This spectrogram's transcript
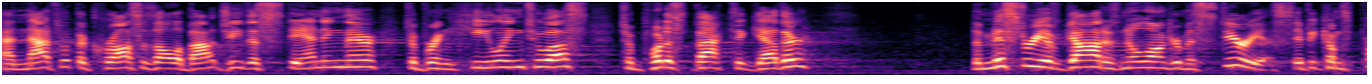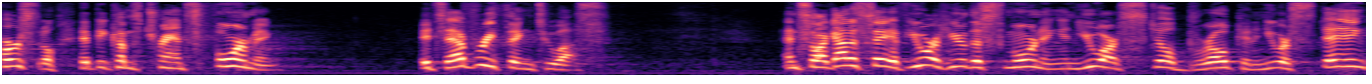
and that's what the cross is all about Jesus standing there to bring healing to us, to put us back together. The mystery of God is no longer mysterious, it becomes personal, it becomes transforming. It's everything to us. And so I got to say, if you are here this morning and you are still broken and you are staying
